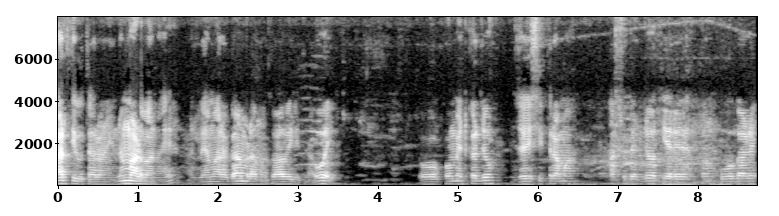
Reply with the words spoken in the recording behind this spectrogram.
આરતી ઉતારવાની નમાડવાના છે એટલે અમારા ગામડામાં તો આવી રીતના હોય. તો કોમેન્ટ કરજો. જય સીતરામાં. આશુબેન જો અત્યારે કંકુ વગાડે,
